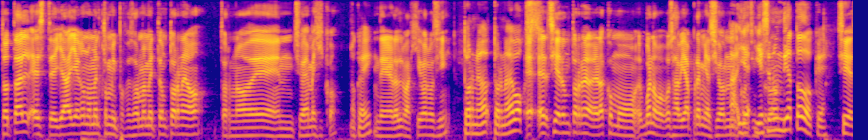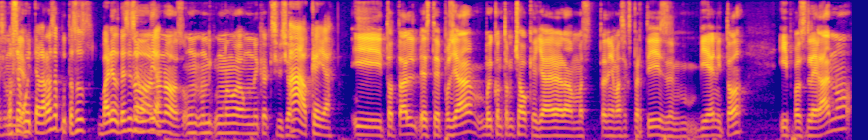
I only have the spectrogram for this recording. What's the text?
Total, este, ya llega un momento, mi profesor me mete a un torneo torneo de, en Ciudad de México. Ok. De era el Bajío o algo así. ¿Torneo, torneo de box? Eh, eh, sí, era un torneo, era como, bueno, o sea, había premiación. Ah, ¿y, es en un día todo o qué? Sí, es en un día. O sea, güey, te agarras a putazos varias veces en un día. No, no, no, una única exhibición. Ah, ok, ya. Y total, este, pues ya voy contra un chavo que ya era más, tenía más expertise, bien y todo. Y pues le gano,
